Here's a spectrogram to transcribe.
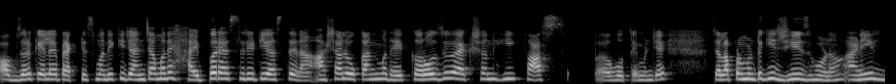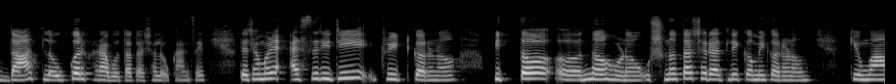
ऑब्जव्ह केलं आहे प्रॅक्टिसमध्ये की ज्यांच्यामध्ये हायपर ॲसिडिटी असते ना, अशा लोकांमध्ये करोजिव्ह ॲक्शन ही फास्ट होते. म्हणजे ज्याला आपण म्हणतो की झीज होणं आणि दात लवकर खराब होतात अशा लोकांचे. त्याच्यामुळे ॲसिडिटी ट्रीट करणं, पित्त न होणं, उष्णता शरीरातली कमी करणं किंवा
